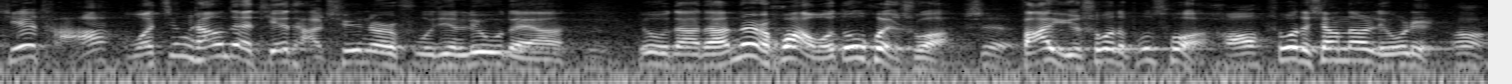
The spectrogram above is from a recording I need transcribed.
铁塔。我经常在铁塔区那儿附近溜达呀，溜达达，那儿话我都会说，是法语说的不错，好说的相当流利。嗯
